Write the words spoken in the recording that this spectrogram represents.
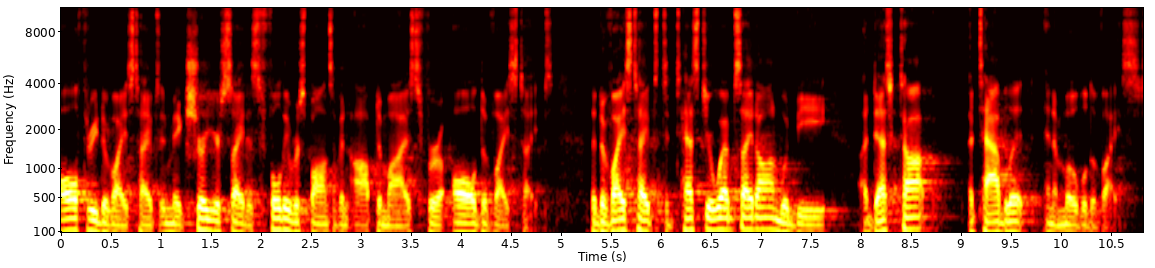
all three device types and make sure your site is fully responsive and optimized for all device types. The device types to test your website on would be a desktop, a tablet, and a mobile device.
